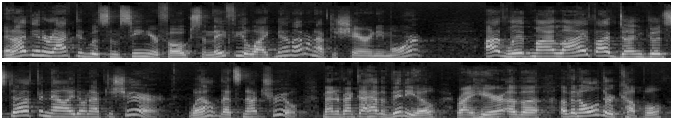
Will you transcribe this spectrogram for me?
And I've interacted with some senior folks, and they feel like, man, I don't have to share anymore. I've lived my life, I've done good stuff, and now I don't have to share. Well, that's not true. Matter of fact, I have a video right here of, a, of an older couple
